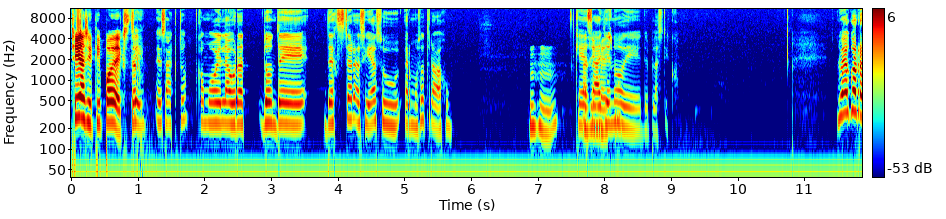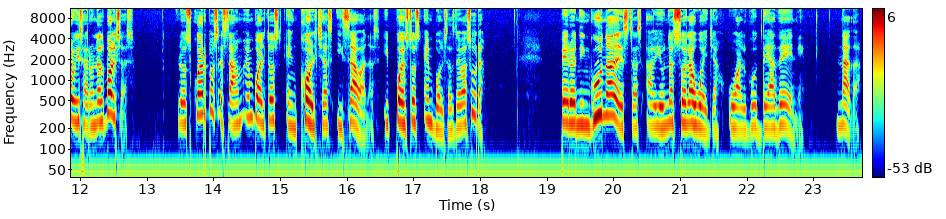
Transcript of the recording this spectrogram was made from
Sí, así tipo Dexter. Sí, exacto. Como el aura donde Dexter hacía su hermoso trabajo. Que está lleno de, de plástico. Luego revisaron las bolsas. Los cuerpos estaban envueltos en colchas y sábanas y puestos en bolsas de basura. Pero en ninguna de estas había una sola huella o algo de ADN. Nada.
